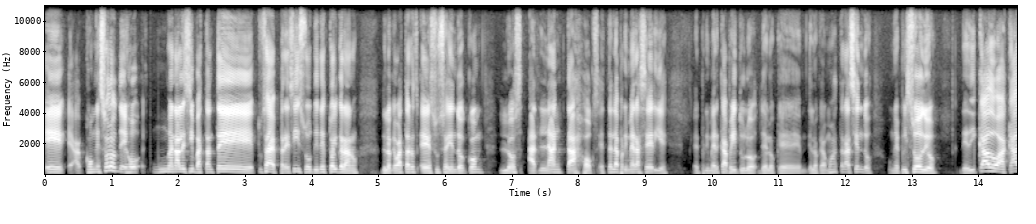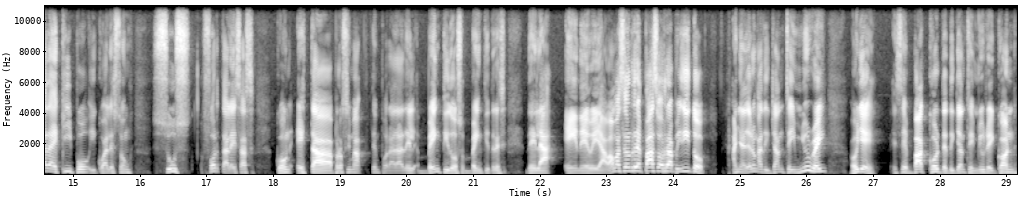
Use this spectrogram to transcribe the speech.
eh, con eso los dejo. Un análisis bastante, tú sabes, preciso, directo al grano de lo que va a estar eh, sucediendo con los Atlanta Hawks. Esta es la primera serie el primer capítulo de lo que, de lo que vamos a estar haciendo, un episodio dedicado a cada equipo y cuáles son sus fortalezas con esta próxima temporada del 22-23 de la NBA. Vamos a hacer un repaso rapidito. Añadieron a DeJounte Murray. Oye, ese backcourt de DeJounte Murray con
